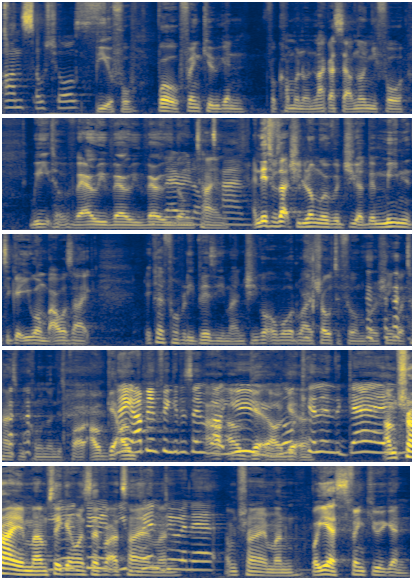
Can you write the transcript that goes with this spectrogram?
on socials. Beautiful. Well, thank you again for coming on. Like I said, I've known you for we a very, very, very, Very long, long time. time. And this was actually long overdue. I've been meaning to get you on, but I was like, the girl's probably busy, man. She got a worldwide show to film, bro. She ain't got time to be coming on this part. I'll get. Hey, I'll, I've been thinking the same I'll- about I'll you. get I'll You're get killing the game. I'm trying, man. I'm taking it one step at a time, been man. doing it. I'm trying, man. But yes, thank you again.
